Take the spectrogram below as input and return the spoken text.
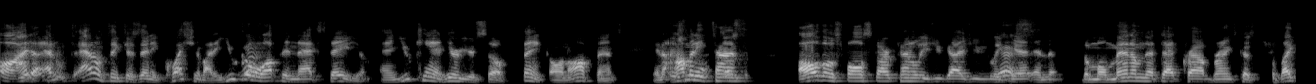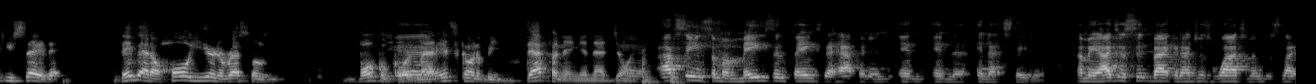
Oh, I, don't- I don't. I don't think there's any question about it. You go Yeah. up in that stadium and you can't hear yourself think on offense. And There's how many no times. All those false start penalties you guys usually Yes. get, and the, the momentum that that crowd brings, because like you say, that they've had a whole year to rest those vocal cords, man. It's going to be deafening in that joint. And I've seen some amazing things that happen in in in the in that stadium. I mean, I just sit back and I just watch, and I'm just like,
